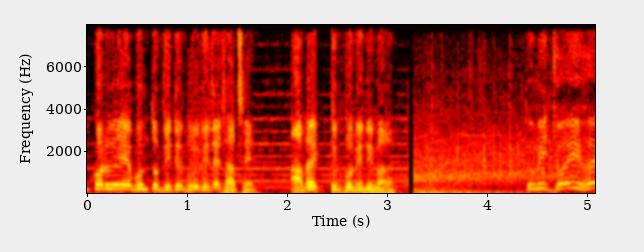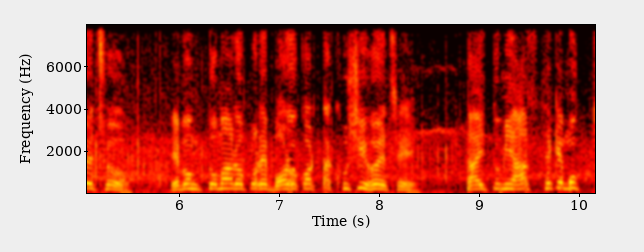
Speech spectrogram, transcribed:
করবে এবং তো বিদ্যুৎ কমে তুমি জয়ী হয়েছ এবং তোমার ওপরে বড় কর্তা খুশি হয়েছে। তাই তুমি আজ থেকে মুক্ত।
